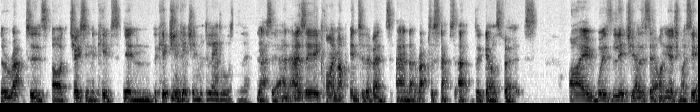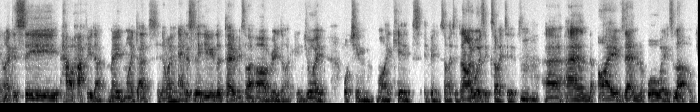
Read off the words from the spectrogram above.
the raptors are chasing the kids in the kitchen. In the kitchen with the ladles and the That's it. And as they climb up into the vents and that raptor snaps at the girl's first, I was literally, as I said, on the edge of my seat. And I could see how happy that made my dad in a way. Because he looked over and he's like, oh, I really like enjoy watching my kids being excited. And I was excited. Mhm. Uh, and I've then always loved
